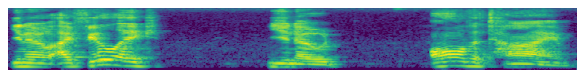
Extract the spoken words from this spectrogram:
you know, I feel like you know, all the time,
